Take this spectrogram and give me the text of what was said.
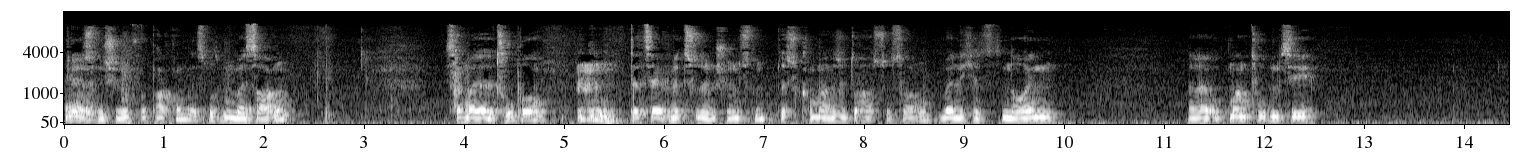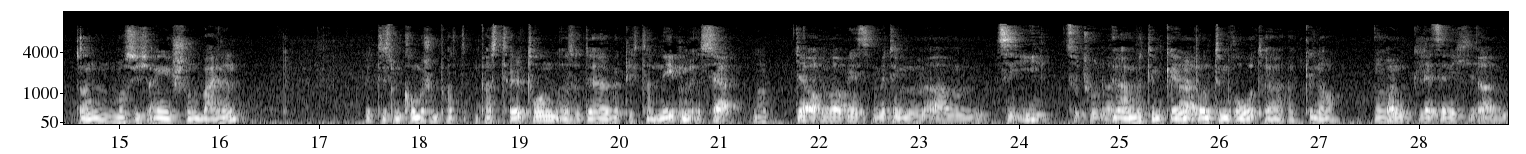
Ja, das ist eine schöne Verpackung, das muss man mal sagen. Sag mal, der Turbo, der zählt mit zu den schönsten. Das kann man also durchaus so sagen. Wenn ich jetzt die neuen äh, Uppmann-Tuben sehe, dann muss ich eigentlich schon weinen. Mit diesem komischen Pa- Pastellton, also der wirklich daneben ist. Ja. Ne? Der auch überhaupt nichts mit dem ähm, CI zu tun hat. Ja, mit dem Gelb Ja. und dem Rot, ja, genau. Ja. Und letztendlich ähm,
